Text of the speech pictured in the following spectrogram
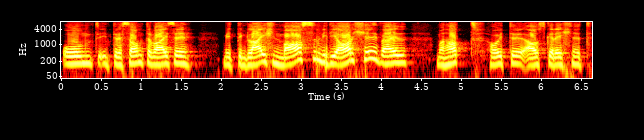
Und interessanterweise mit den gleichen Maßen wie die Arche, weil man hat heute ausgerechnet,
